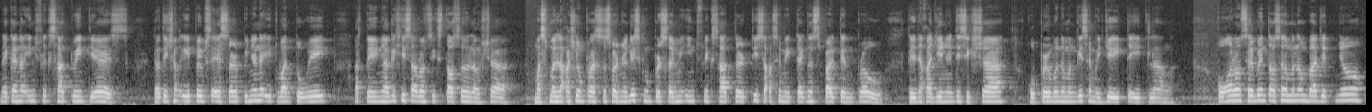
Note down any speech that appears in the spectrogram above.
like ka ng Infinix Hot 20s, dati siyang 8.5 sa SRP niya na 8128, at ngayon nga guys is around 6,000 na lang siya. Mas malakas yung processor niya guys compare sa may Infinix Hot 30 saka sa may Tecno Spark 10 Pro. Dahil naka G96 siya, compare mo naman guys sa may G88 lang. Kung around 7,000 naman ang budget nyo,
